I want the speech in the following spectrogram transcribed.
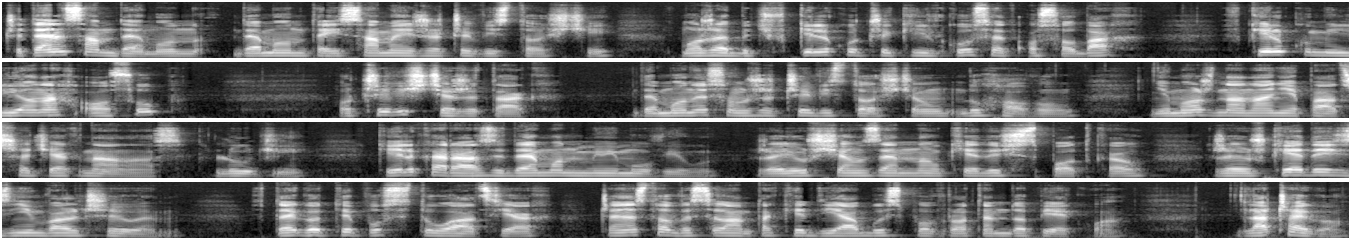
Czy ten sam demon, demon tej samej rzeczywistości, może być w kilku czy kilkuset osobach? W kilku milionach osób? Oczywiście, że tak. Demony są rzeczywistością duchową. Nie można na nie patrzeć jak na nas, ludzi. Kilka razy demon mi mówił, że już się ze mną kiedyś spotkał, że już kiedyś z nim walczyłem. W tego typu sytuacjach często wysyłam takie diabły z powrotem do piekła. Dlaczego?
